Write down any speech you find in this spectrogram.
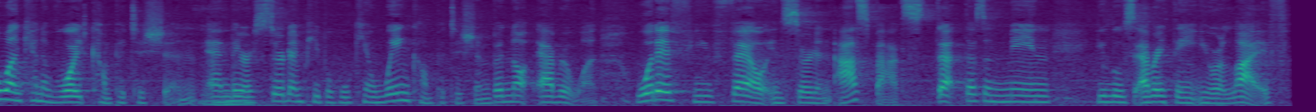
one can avoid competition, mm-hmm. and there are certain people who can win competition, but not everyone. What if you fail in certain aspects? That doesn't mean you lose everything in your life.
